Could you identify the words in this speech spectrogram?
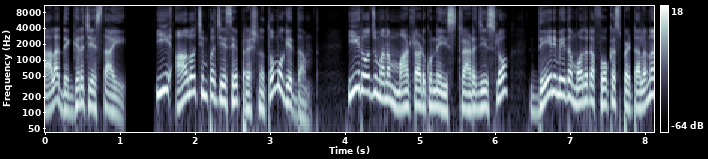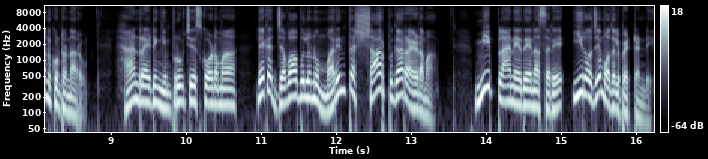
చాలా దగ్గర చేస్తాయి. ఈ ఆలోచింపచేసే ప్రశ్నతో ముగిద్దాం. ఈరోజు మనం మాట్లాడుకున్న ఈ స్ట్రాటజీస్లో దేనిమీద మొదట ఫోకస్ పెట్టాలని అనుకుంటున్నారు? హ్యాండ్ రైటింగ్ ఇంప్రూవ్ చేసుకోవడమా? లేక జవాబులను మరింత షార్ప్గా రాయడమా? మీ ప్లాన్ ఏదైనా సరే ఈరోజే మొదలుపెట్టండి.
